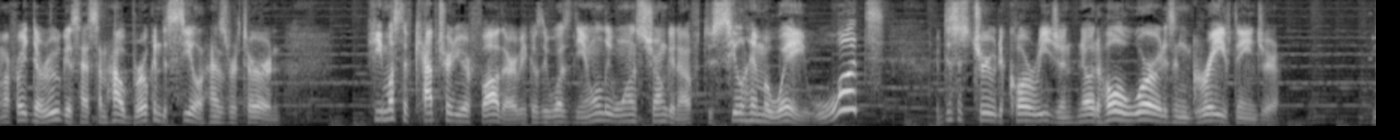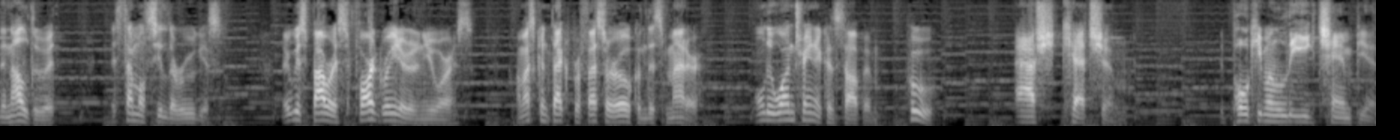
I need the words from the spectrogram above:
I'm afraid Darugus has somehow broken the seal and has returned. He must have captured your father because he was the only one strong enough to seal him away. What? If this is true, the core region, no, the whole world is in grave danger. Then I'll do it. This time I'll seal Darugus. Darugus' power is far greater than yours. I must contact Professor Oak on this matter. Only one trainer can stop him. Who? Ash Ketchum. The Pokemon League champion.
